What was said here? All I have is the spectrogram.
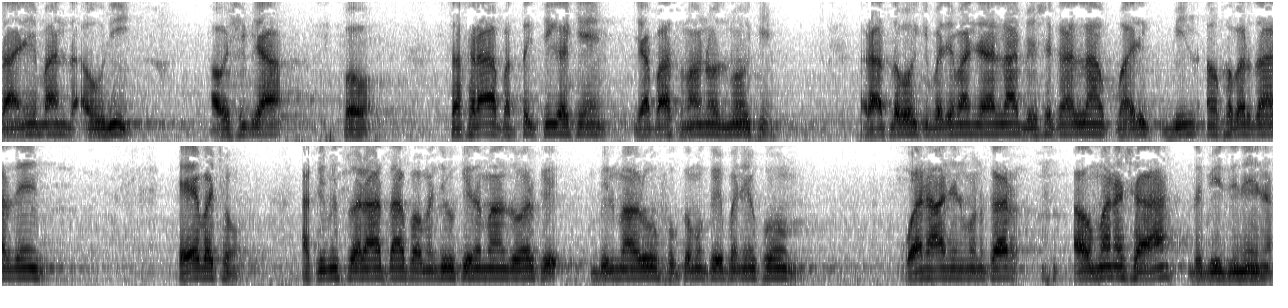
دانه باندې اوري او شی بیا په صخره پتک تیګه کې یا پاسمان او زمو کې راتلو کې په دې باندې الله بشک الله بارک بین او خبردار دی اے بچو اقیم الصلاۃ پابندیو کې نماز ور کې بالمعروف حکم کې بنې کوم وران المنکر او منشا د بی دینینا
